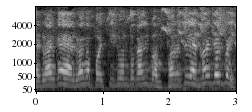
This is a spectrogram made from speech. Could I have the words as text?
એડવાન્સ કર એડવાન્સ પચીસો તો ખાલી બમ્ફર હતું એડવાન્સ કર ભાઈ.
